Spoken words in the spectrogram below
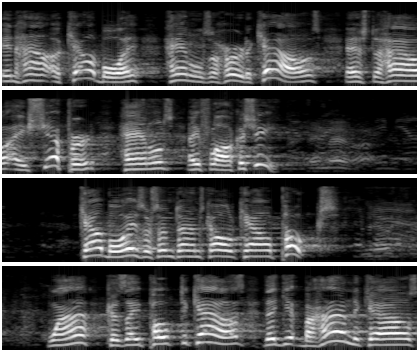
in how a cowboy handles a herd of cows as to how a shepherd handles a flock of sheep. Amen. Cowboys are sometimes called cow pokes. Why? Because they poke the cows, they get behind the cows,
